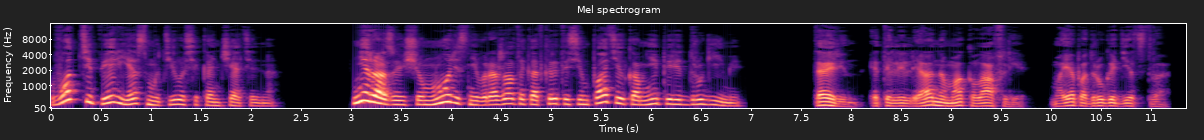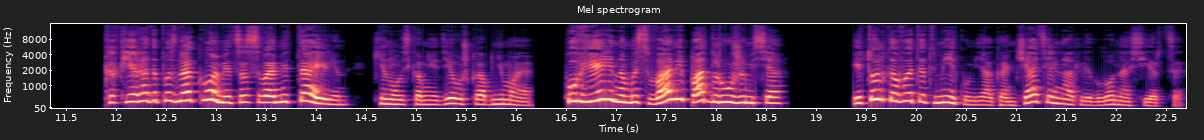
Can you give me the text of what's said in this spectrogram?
Вот теперь я смутилась окончательно. Ни разу еще Морис не выражал так открытой симпатию ко мне перед другими. — Тайрин, это Лилиана Маклафли, моя подруга детства. — Как я рада познакомиться с вами, Тайрин! — кинулась ко мне девушка, обнимая. — Уверена, мы с вами подружимся. И только в этот миг у меня окончательно отлегло на сердце.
